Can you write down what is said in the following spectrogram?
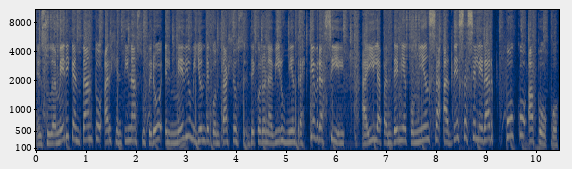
En Sudamérica, en tanto, Argentina superó el medio millón de contagios de coronavirus, mientras que Brasil, ahí la pandemia comienza a desacelerar poco a poco.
